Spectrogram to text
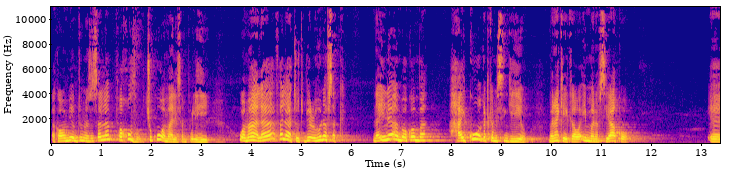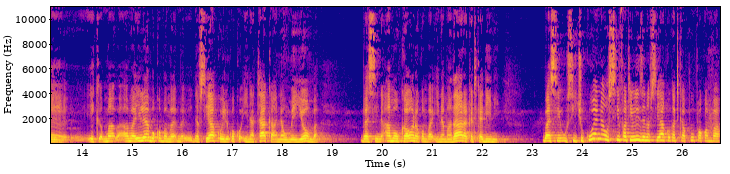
Akamwambia mtume sallam fakhudhu chukua mali sampuli hii. Wama la fala tutbi'uhu nafsak. Na ile ambayo kwamba haikuwa katika misingi hiyo manake ikawa ima nafsi yako e, ika, ma, ama ile ambayo kwamba nafsi yako ilikuwa kwa inataka na umeiomba basi ama ukaona kwamba ina madhara katika dini basi usichukue na usifatilize nafsi yako katika pupa kwamba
